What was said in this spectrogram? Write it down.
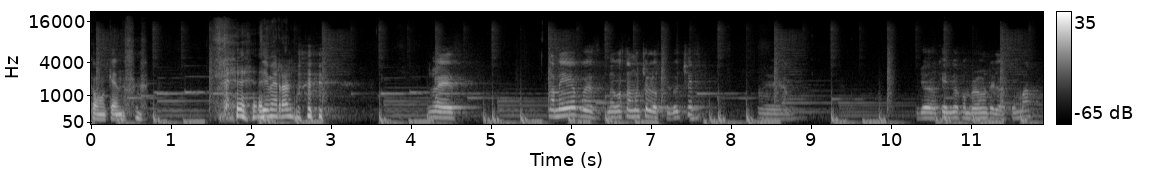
Como que no. Dime, Rol. Pues, a mí pues me gustan mucho los peluches. Eh, yo quiero comprar un Rilakuma.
